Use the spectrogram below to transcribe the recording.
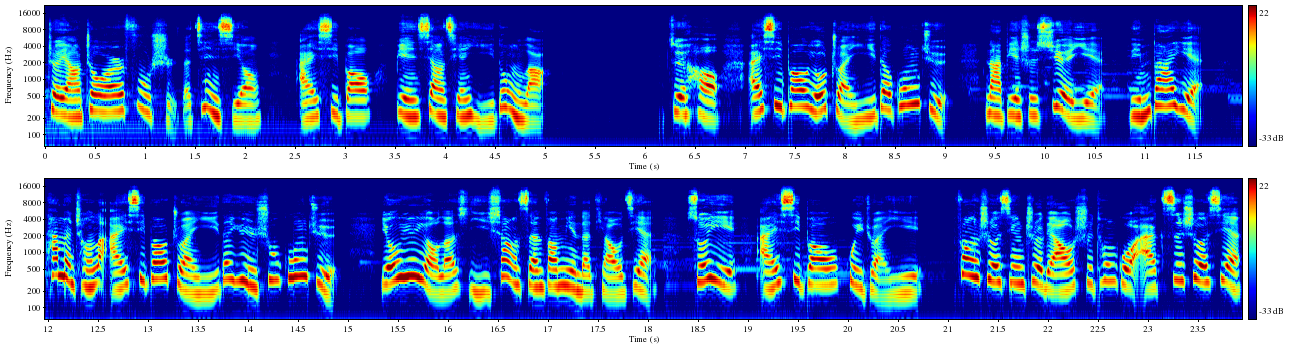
这样周而复始地进行，癌细胞便向前移动了。最后，癌细胞有转移的工具，那便是血液、淋巴液。它们成了癌细胞转移的运输工具。由于有了以上三方面的条件，所以癌细胞会转移。放射性治疗是通过 X 射线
